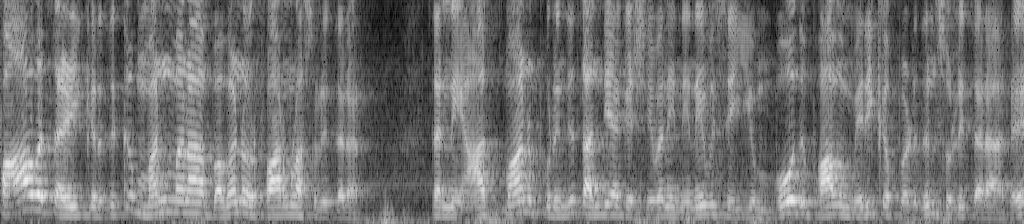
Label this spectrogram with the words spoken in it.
பாவத்தை அழிக்கிறதுக்கு மன்மனா பவன் ஒரு ஃபார்முலா சொல்லித்தரார் தன்னை ஆத்மான்னு புரிந்து தந்தையாக சிவனை நினைவு செய்யும் போது பாவம் எரிக்கப்படுதுன்னு சொல்லித்தராரு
